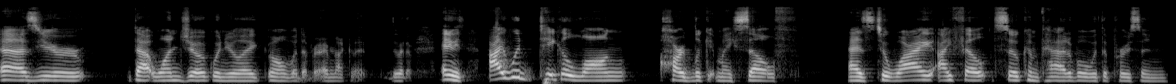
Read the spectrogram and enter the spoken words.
as your that one joke when you're like, oh, whatever, I'm not gonna do whatever. Anyways, I would take a long, hard look at myself as to why I felt so compatible with the person.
